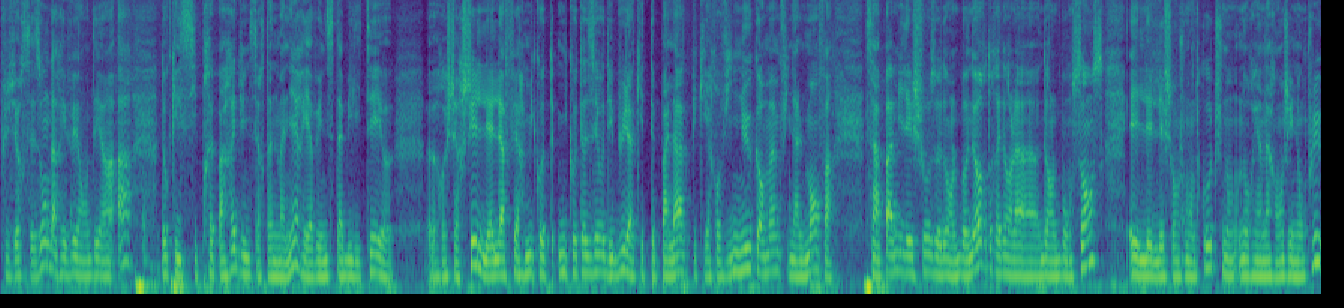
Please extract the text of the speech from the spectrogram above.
plusieurs saisons d'arriver en D1A. Donc il s'y préparait d'une certaine manière. Il y avait une stabilité euh, recherchée. L'affaire Mikotazé au début, là, qui n'était pas là, puis qui est revenu quand même finalement. Enfin, ça n'a pas mis les choses dans le bon ordre et dans, la, dans le bon sens. Et les, changements de coach n'ont rien arrangé non plus.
